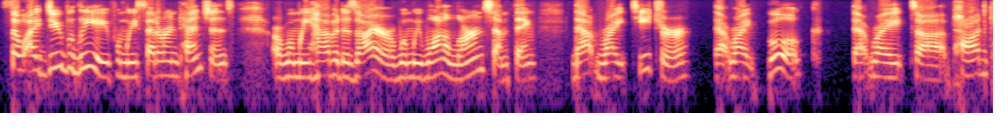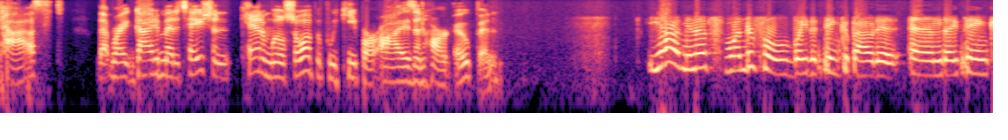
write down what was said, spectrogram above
So I do believe when we set our intentions or when we have a desire, when we want to learn something, that right teacher, that right book, that right uh, podcast, that right guided meditation can and will show up if we keep our eyes and heart open. Yeah, I mean that's a wonderful way to think about it, and I think,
